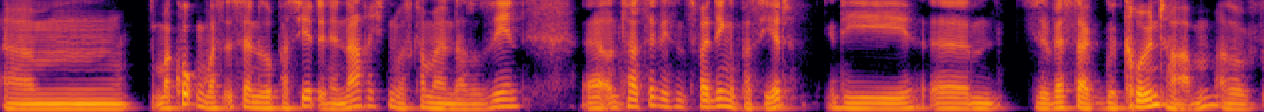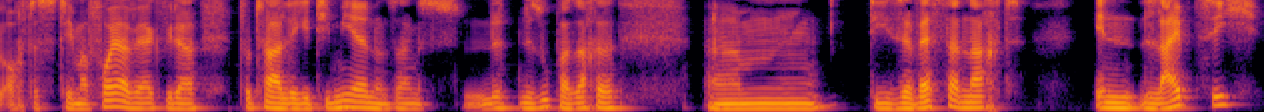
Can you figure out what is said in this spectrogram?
ähm, mal gucken, was ist denn so passiert in den Nachrichten, was kann man denn da so sehen. Äh, und tatsächlich sind zwei Dinge passiert, die ähm, Silvester gekrönt haben. Also auch das Thema Feuerwerk wieder total legitimieren und sagen, das ist eine, eine super Sache. Ähm, die Silvesternacht in Leipzig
